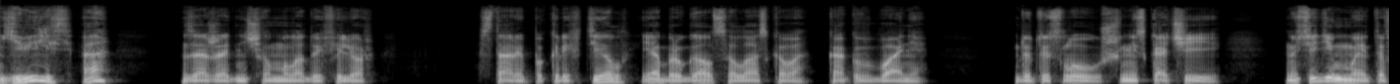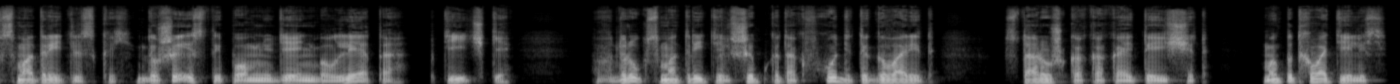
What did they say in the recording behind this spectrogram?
явились, а?» — зажадничал молодой филер. Старый покряхтел и обругался ласково, как в бане. «Да ты слушай, не скачи. Но сидим мы это в смотрительской. Душистый, помню, день был, лето, птички. Вдруг смотритель шибко так входит и говорит, «Старушка какая-то ищет». Мы подхватились.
